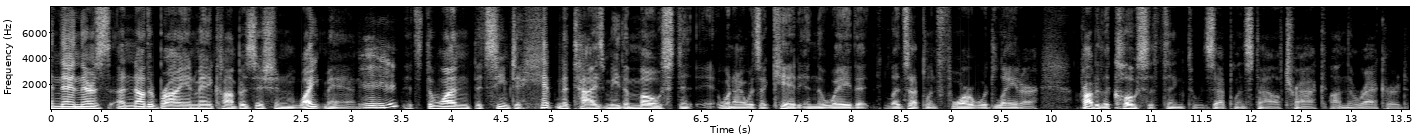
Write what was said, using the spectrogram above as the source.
And then there's another Brian May composition, White Man. Mm-hmm. It's the one that seemed to hypnotize me the most when I was a kid in the way that Led Zeppelin 4 would later. Probably the closest thing to a Zeppelin style track on the record.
